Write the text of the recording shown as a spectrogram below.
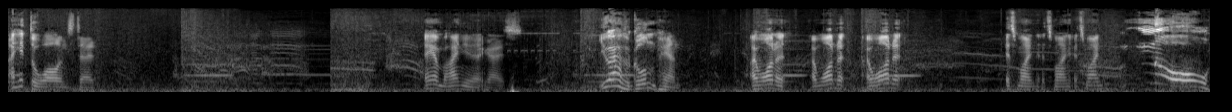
I hit the wall instead. Hey, I'm behind you, that guys. You have a golden pan. I want it. I want it. I want it. It's mine. It's mine. It's mine. No!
